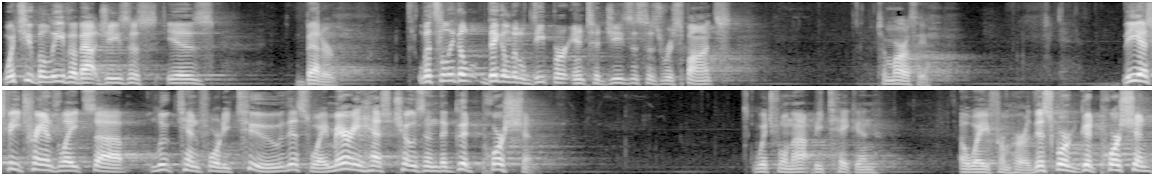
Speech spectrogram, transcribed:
What you believe about Jesus is better. Let's dig a little deeper into Jesus' response to Martha. The ESV translates uh, Luke 10:42 this way: Mary has chosen the good portion, which will not be taken away from her. This word "good portion,"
